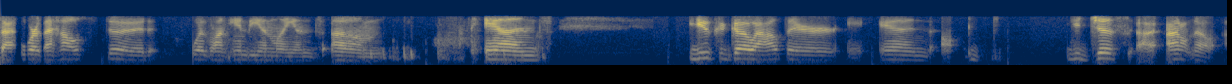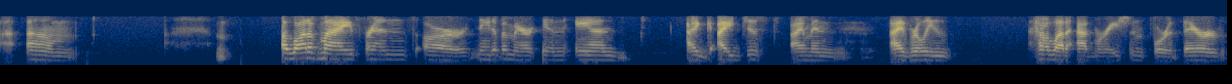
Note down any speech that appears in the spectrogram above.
that where the house stood was on Indian land. Um, and you could go out there and you just I, I don't know. Um a lot of my friends are Native American and I I just I'm in I really have a lot of admiration for their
